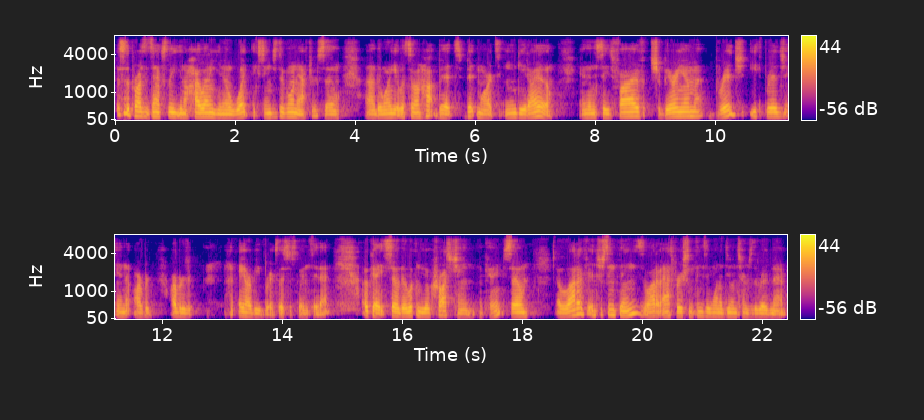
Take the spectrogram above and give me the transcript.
this is a project that's actually, you know, highlighting, you know, what exchanges they're going after. So uh, they want to get listed on Hotbit, Bitmart, and Gate.io. And then in stage five, Shibarium Bridge, ETH Bridge, and Arbiter ARB Bridge. Let's just go ahead and say that. Okay, so they're looking to go cross chain. Okay, so a lot of interesting things, a lot of aspirational things they want to do in terms of the roadmap.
